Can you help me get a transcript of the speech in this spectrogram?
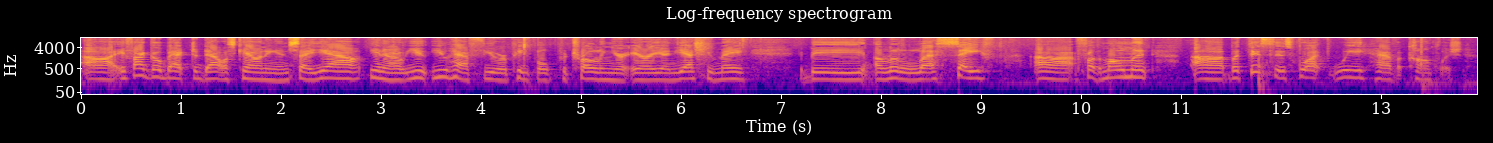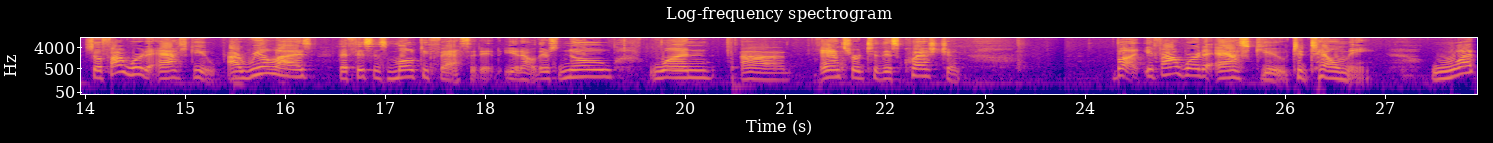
uh, if I go back to Dallas County and say, yeah, you know, you, you have fewer people patrolling your area, and yes, you may be a little less safe uh, for the moment. Uh, but this is what we have accomplished. So if I were to ask you, I realize that this is multifaceted. You know, there's no one uh, answer to this question. But if I were to ask you to tell me what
